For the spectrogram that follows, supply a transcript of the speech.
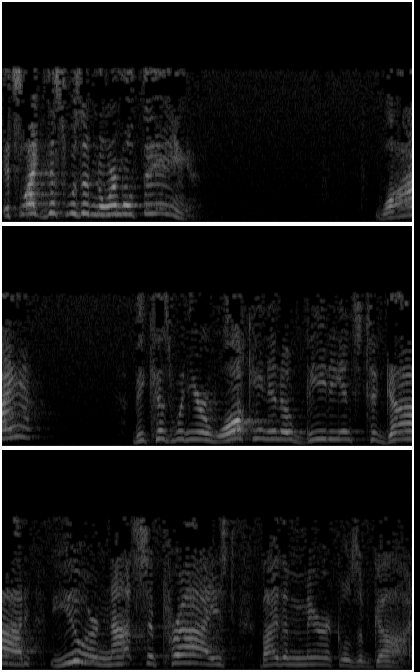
It's like this was a normal thing. Why? Because when you're walking in obedience to God, you are not surprised by the miracles of God.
